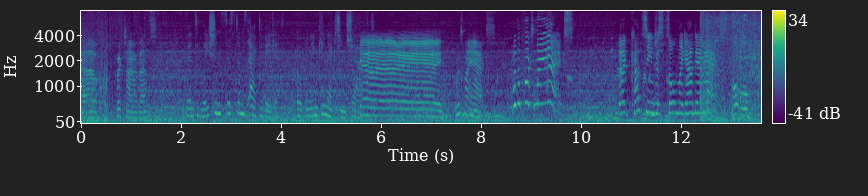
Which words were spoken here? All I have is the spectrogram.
have quick time events. Ventilation systems activated. Opening connection shaft. Yay! Where's my axe? Where the fuck's my axe? That cutscene just stole my goddamn axe. Uh oh.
